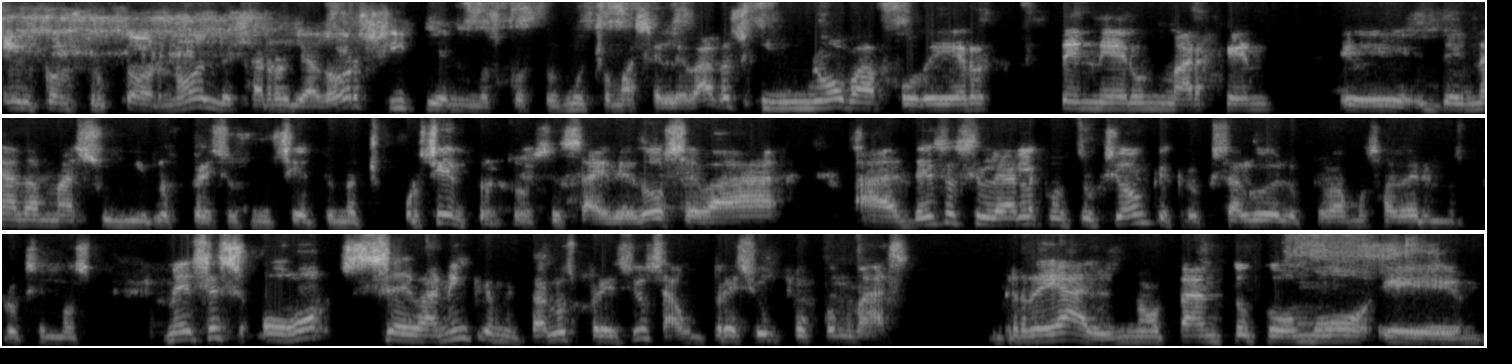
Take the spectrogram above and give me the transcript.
el constructor, ¿no? El desarrollador sí tiene unos costos mucho más elevados y no va a poder tener un margen eh, de nada más subir los precios un 7, un 8%. Entonces, hay de dos, se va a desacelerar la construcción, que creo que es algo de lo que vamos a ver en los próximos meses, o se van a incrementar los precios a un precio un poco más real, no tanto como eh,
